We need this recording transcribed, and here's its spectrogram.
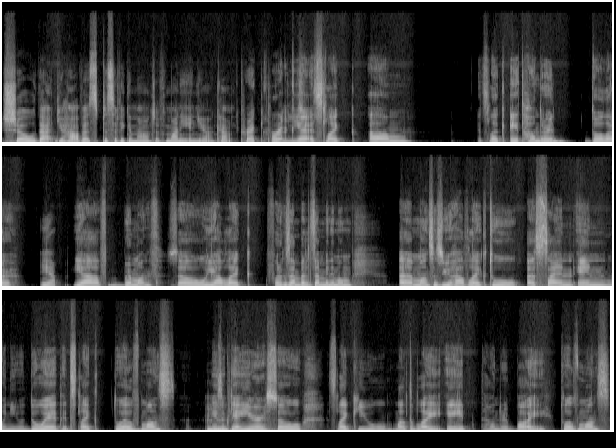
show that you have a specific amount of money in your account, correct? Correct. Yeah, it's like um, it's like eight hundred dollar. Yeah. Yeah, per month. So you have like, for example, the minimum uh, months you have like to uh, sign in when you do it. It's like twelve months, basically a year. So it's like you multiply eight hundred by twelve months,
